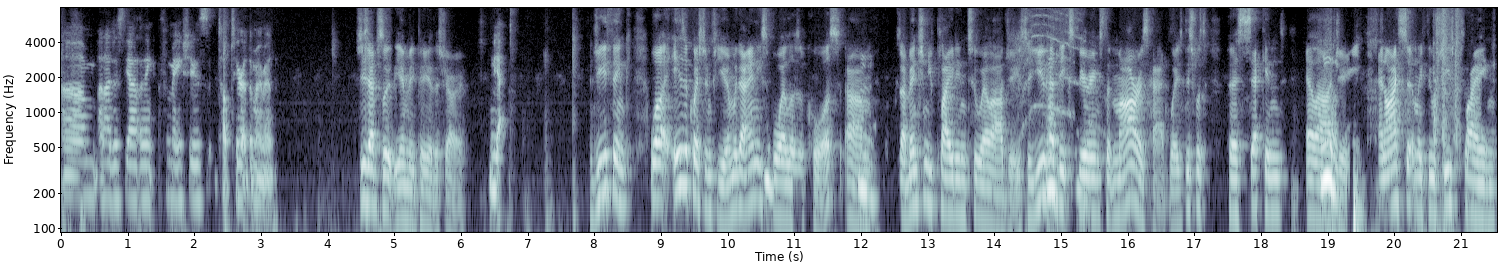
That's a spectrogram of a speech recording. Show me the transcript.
Um, and I just, yeah, I think for me, she's top tier at the moment. She's absolutely the MVP of the show. Yeah. Do you think? Well, here's a question for you, and without any spoilers, of course. Um, mm. I mentioned you played in two LRG, so you had the experience that Mara's had, where this was her second LRG, mm. and I certainly feel she's playing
